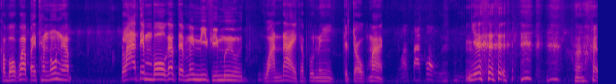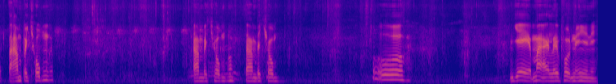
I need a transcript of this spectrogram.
เขาบอกว่าไปทางนู้นครับ ปลาเต็มโบครับ แต่ไม่มีฝีมือหวานได้ครับพวกนี้กระจอกมากวันตากล้องเยอะตามไปชมครับ ตามไปชมครับ ตามไปชม โอ้แย่มากเลยพวกนี้นี่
